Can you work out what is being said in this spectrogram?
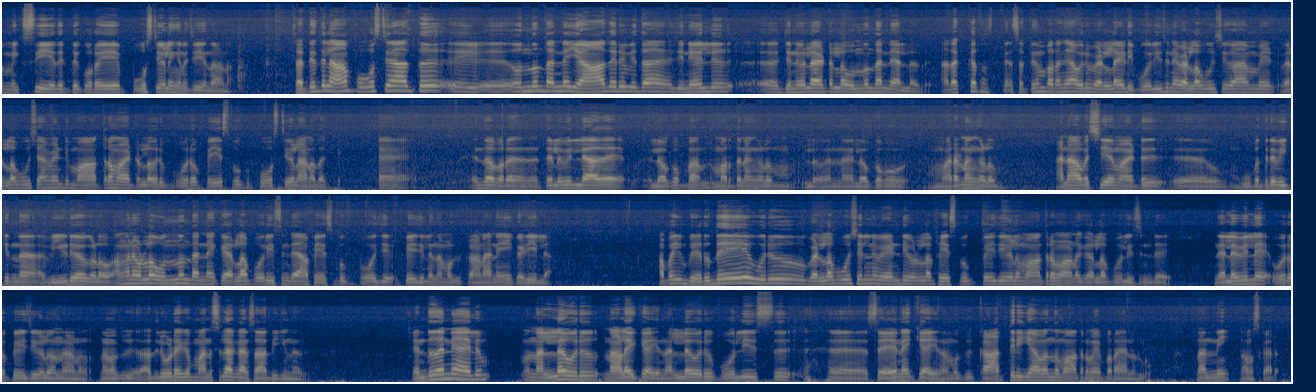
മിക്സ് ചെയ്തിട്ട് കുറേ പോസ്റ്റുകൾ ഇങ്ങനെ ചെയ്യുന്നതാണ്. സത്യത്തിൽ ആ പോസ്റ്റിനകത്ത് ഒന്നും തന്നെ യാതൊരുവിധ ജനുവൽ ജനുവലായിട്ടുള്ള ഒന്നും തന്നെ അല്ലത് അതൊക്കെ സത്യ- പറഞ്ഞാൽ ഒരു വെള്ളയടി. പോലീസിനെ വെള്ള പൂശാൻ വേണ്ടി വെള്ള പൂശാൻ വേണ്ടി മാത്രമായിട്ടുള്ള ഒരു ഓരോ ഫേസ്ബുക്ക് പോസ്റ്റുകളാണ് അതൊക്കെ. എന്താ പറയുന്നത്? തെളിവില്ലാതെ ലോക മർദ്ദനങ്ങളും ലോക മരണങ്ങളും അനാവശ്യമായിട്ട് ഉപദ്രവിക്കുന്ന വീഡിയോകളോ അങ്ങനെയുള്ള ഒന്നും തന്നെ കേരള പോലീസിന്റെ ആ ഫേസ്ബുക്ക് പേജ് പേജിൽ നമുക്ക് കാണാനേ കഴിയില്ല. അപ്പോൾ ഈ വെറുതെ ഒരു വെള്ളപൂശലിന് വേണ്ടിയുള്ള ഫേസ്ബുക്ക് പേജുകൾ മാത്രമാണ് കേരള പോലീസിന്റെ നിലവിലെ ഓരോ പേജുകളെന്നാണ് നമുക്ക് അതിലൂടെയൊക്കെ മനസ്സിലാക്കാൻ സാധിക്കുന്നത്. എന്തു തന്നെ ആയാലും നല്ല ഒരു നാളേക്കായി നല്ല ഒരു പോലീസ് സേനയ്ക്കായി നമുക്ക് കാത്തിരിക്കാമെന്ന് മാത്രമേ പറയാനുള്ളൂ. നന്ദി നമസ്കാരം.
